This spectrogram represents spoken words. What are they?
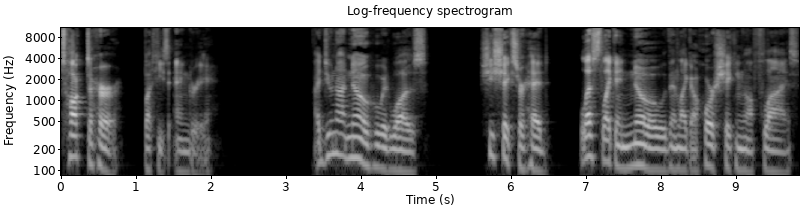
talk to her, but he's angry. I do not know who it was. She shakes her head, less like a no than like a horse shaking off flies.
